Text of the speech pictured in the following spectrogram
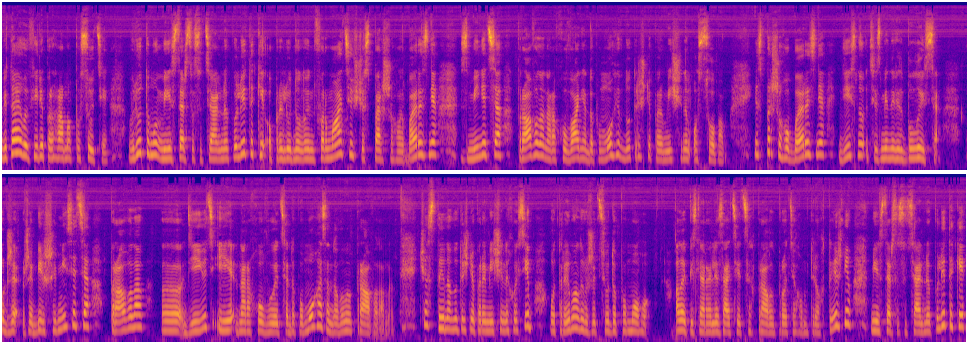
Вітаю в ефірі. Програма по суті. В лютому Міністерство соціальної політики оприлюднило інформацію, що з 1 березня зміняться правила нарахування допомоги внутрішньо переміщеним особам. І з 1 березня дійсно ці зміни відбулися. Отже, вже більше місяця правила е, діють і нараховується допомога за новими правилами. Частина внутрішньо переміщених осіб отримали вже цю допомогу. Але після реалізації цих правил протягом трьох тижнів Міністерство соціальної політики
